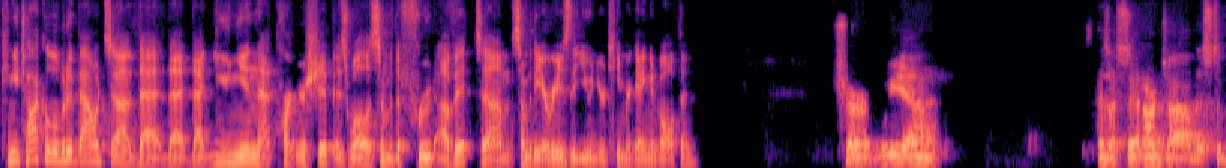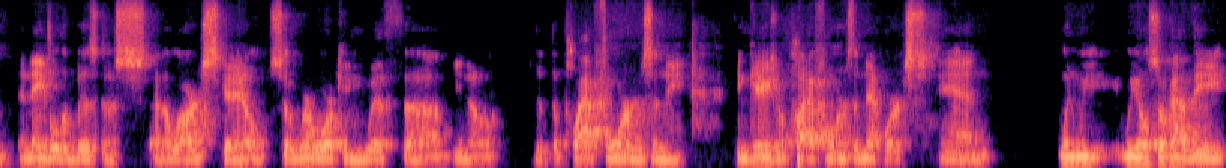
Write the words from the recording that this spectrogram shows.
Can you talk a little bit about uh, that that that union, that partnership, as well as some of the fruit of it, um, some of the areas that you and your team are getting involved in? Sure. We, um, as I said, our job is to enable the business at a large scale. So we're working with, uh, you know, the, the platforms and the engagement platforms, the networks, and when we we also have the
